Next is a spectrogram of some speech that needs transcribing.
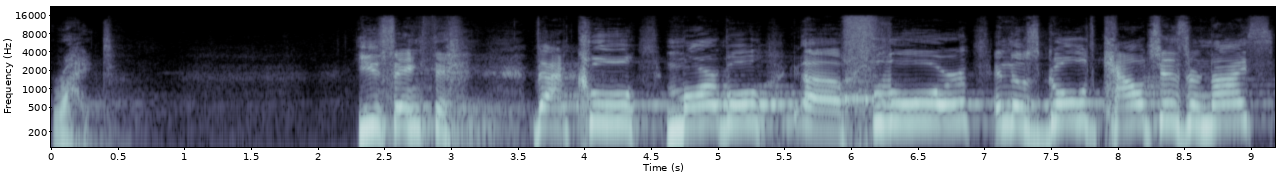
right. You think that that cool marble uh, floor and those gold couches are nice?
